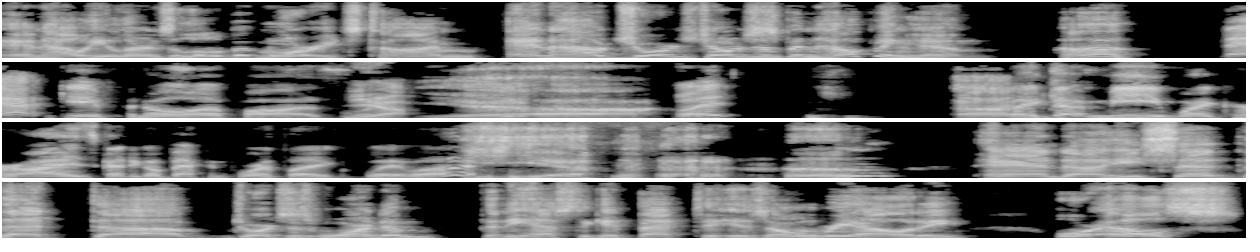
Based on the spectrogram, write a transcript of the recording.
And how he learns a little bit more each time, and how George Jones has been helping him. Huh? That gave Finola a pause. Like, yeah. Yeah. What? Uh, like that meme, like her eyes kind of go back and forth, like, wait, what? Yeah. huh? And uh, he said that uh, George has warned him that he has to get back to his own reality, or else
